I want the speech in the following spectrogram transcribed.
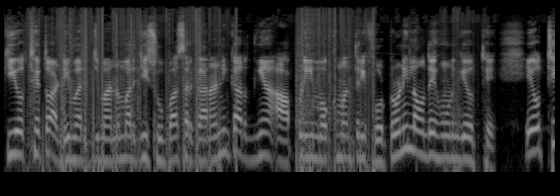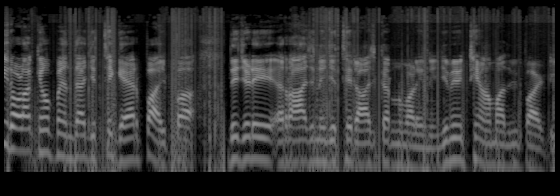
ਕੀ ਉੱਥੇ ਤੁਹਾਡੀ ਮਰਜ਼ੀ, ਮਨਮਰਜ਼ੀ ਸੂਬਾ ਸਰਕਾਰਾਂ ਨਹੀਂ ਕਰਦੀਆਂ? ਆਪਣੀ ਮੁੱਖ ਮੰਤਰੀ ਫੋਟੋ ਨਹੀਂ ਲਾਉਂਦੇ ਹੋਣਗੇ ਉੱਥੇ? ਇਹ ਉੱਥੇ ਹੀ ਰੌਲਾ ਕਿਉਂ ਪੈਂਦਾ ਹੈ ਜਿੱਥੇ ਗੈਰ ਭਾਜਪਾ ਦੇ ਜਿਹੜੇ ਰਾਜ ਨੇ, ਜਿੱਥੇ ਰਾਜ ਕਰਨ ਵਾਲੇ ਨੇ, ਜਿਵੇਂ ਇੱਥੇ ਆਮ ਆਦਮੀ ਪਾਰਟੀ?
